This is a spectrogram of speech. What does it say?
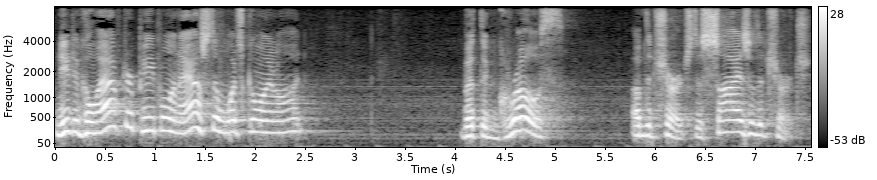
Need to go after people and ask them what's going on. But the growth of the church, the size of the church,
